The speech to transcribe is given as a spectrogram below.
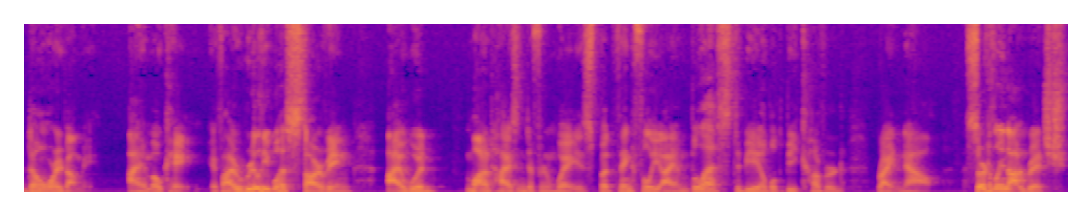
don't worry about me. I am okay. If I really was starving, I would monetize in different ways, but thankfully I am blessed to be able to be covered right now. Certainly not rich,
